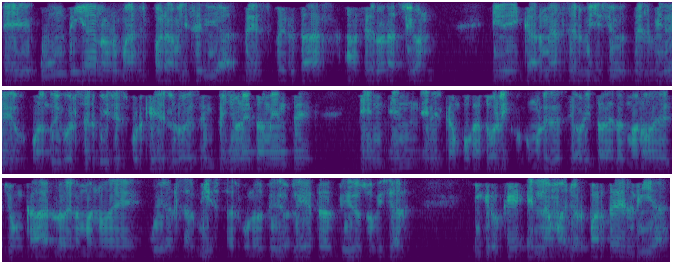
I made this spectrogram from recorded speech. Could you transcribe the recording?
Eh, un día normal para mí sería despertar, hacer oración y dedicarme al servicio del video. Cuando digo el servicio es porque lo desempeño netamente en, en, en el campo católico, como les decía ahorita, de las manos de John Carlos, de la mano de Will el Salmista, algunos videoletras, videos oficiales. Y creo que en la mayor parte del día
